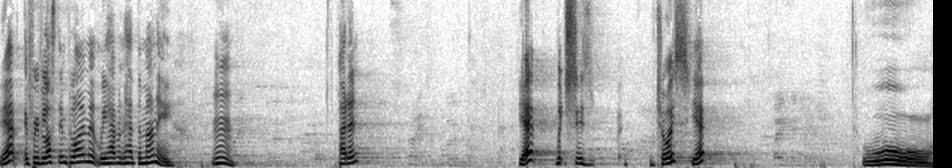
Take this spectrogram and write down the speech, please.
Yep, if we've lost employment, we haven't had the money. Mm. Pardon? Yep, which is choice, yep. Ooh.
